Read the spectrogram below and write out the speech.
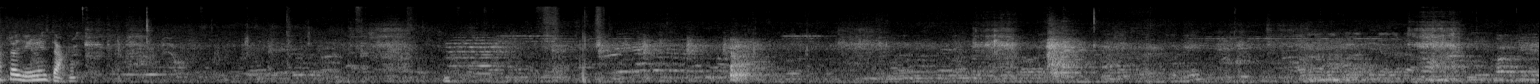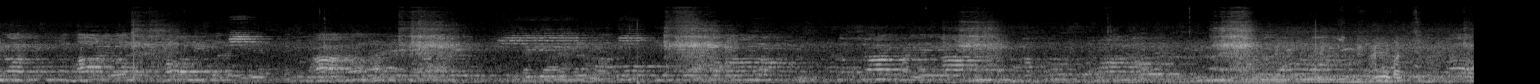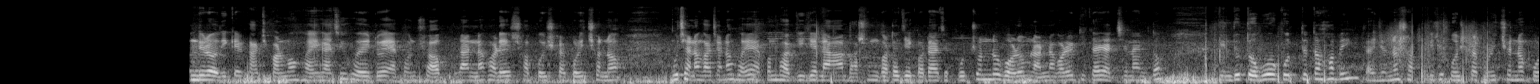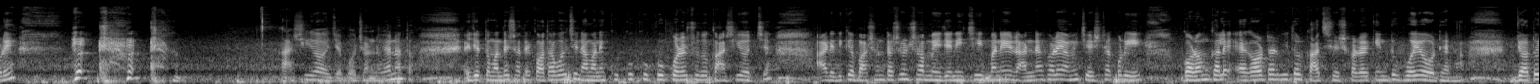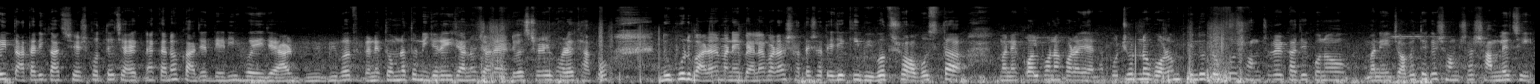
একটা জিনিস দেখো। মন্দিরের ওদিকের কাজকর্ম হয়ে গেছে, হয়ে টয়ে এখন সব রান্নাঘরে সব পরিষ্কার পরিচ্ছন্ন, গুছানো গাছানো হয়ে এখন ভাবছি যে না, বাসন কটা যে কটা আছে, প্রচণ্ড গরম, রান্নাঘরে টিকা যাচ্ছে না একদম, কিন্তু তবুও করতে তো হবেই, তাই জন্য সব কিছু পরিষ্কার পরিচ্ছন্ন করে কাশি হয়েছে প্রচণ্ড, জানো তো? এই যে তোমাদের সাথে কথা বলছি না মানে খুব খুব খুব খুব করে শুধু কাশি হচ্ছে। আর এদিকে বাসন টাসন সব মেজে নিচ্ছি। মানে রান্নাঘরে আমি চেষ্টা করি গরমকালে এগারোটার ভিতর কাজ শেষ করার, কিন্তু হয়ে ওঠে না। যতই তাড়াতাড়ি কাজ শেষ করতে চাই না কেন, কাজের দেরি হয়ে যায়। আর বিপদ মানে তোমরা তো নিজেরাই জানো, যারা অ্যাডভেস্টারের ঘরে থাকো, দুপুর বাড়ার মানে বেলা বাড়ার সাথে সাথে যে কী বিভৎস অবস্থা মানে কল্পনা করা যায় না। প্রচণ্ড গরম, কিন্তু তবুও সংসারের কাজে কোনো মানে যবে থেকে সংসার সামলেছি,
